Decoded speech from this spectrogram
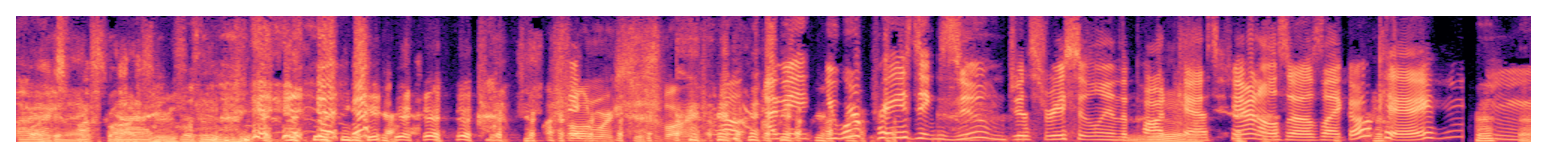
our fucking Xbox guy Xboxers. my phone works just fine. Well, I mean, you were praising Zoom just recently in the Yeah. podcast channel, so I was like, okay. hmm.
